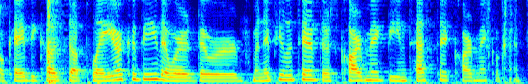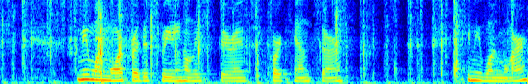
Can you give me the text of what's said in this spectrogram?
Okay, because a player could be, they were, they were manipulative. There's karmic being tested. Karmic, okay. Give me one more for this reading, Holy Spirit, for Cancer. Give me one more.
